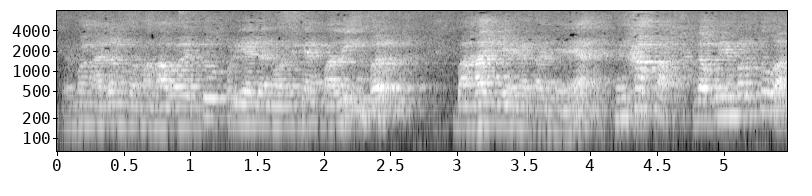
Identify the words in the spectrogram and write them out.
Memang Adam sama Hawa itu pria dan wanita yang paling berbahagia katanya ya. Kenapa? Gak punya mertua.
